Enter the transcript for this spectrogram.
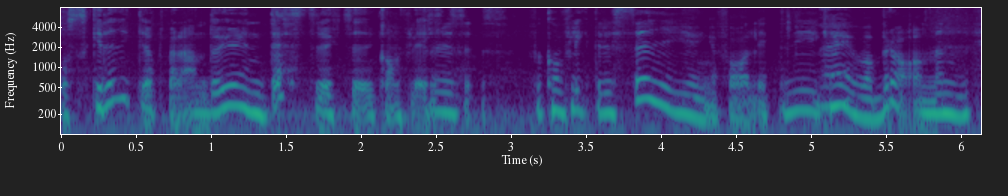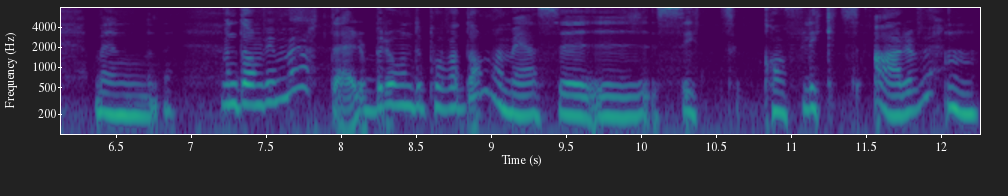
och skriker åt varandra. Då är det en destruktiv konflikt. Precis. För konflikter i sig är ju inget farligt. Det kan Nej. ju vara bra. Men, men Men de vi möter, beroende på vad de har med sig i sitt konfliktsarv. mm,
